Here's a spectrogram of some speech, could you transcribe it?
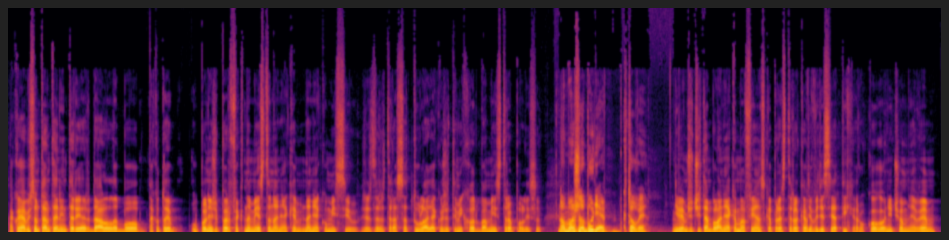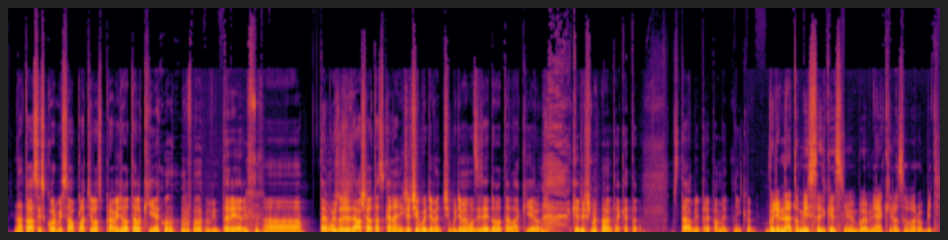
Ako ja by som tam ten interiér dal, lebo ako to je úplne že perfektné miesto na, nejaké, na nejakú misiu. Že, že teraz sa túlať akože tými chodbami Stropolisu. No možno bude, kto vie. Neviem, že či tam bola nejaká mafiánska prestrelka v 90 rokoch, o ničom neviem. Na to asi skôr by sa oplatilo spraviť hotel Kiev v interiéri. A to je možno, že ďalšia otázka na nich, že či budeme, či budeme môcť ísť do hotela Kiev, keď už máme takéto stavby pre pamätníkov. Budem na to myslieť, keď s nimi budem nejaký rozhovor robiť.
